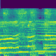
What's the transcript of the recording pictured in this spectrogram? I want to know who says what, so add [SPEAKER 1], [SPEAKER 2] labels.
[SPEAKER 1] বলো না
